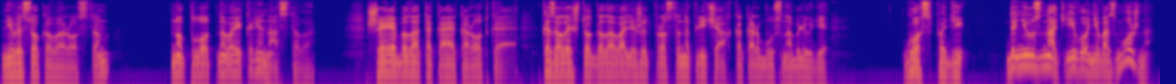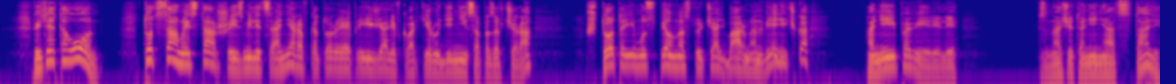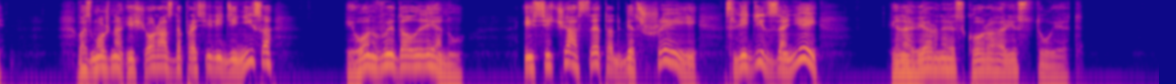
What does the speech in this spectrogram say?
невысокого ростом, но плотного и коренастого. Шея была такая короткая, казалось, что голова лежит просто на плечах, как арбуз на блюде. Господи, да не узнать его невозможно, ведь это он, тот самый старший из милиционеров, которые приезжали в квартиру Дениса позавчера. Что-то им успел настучать бармен Венечка, они и поверили. Значит, они не отстали? Возможно, еще раз допросили Дениса, и он выдал Лену. И сейчас этот без шеи следит за ней и, наверное, скоро арестует.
